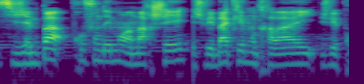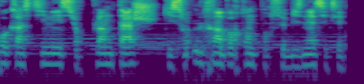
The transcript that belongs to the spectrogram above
si j'aime pas profondément un marché, je vais bâcler mon travail, je vais procrastiner sur plein de tâches qui sont ultra importantes pour ce business, etc.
